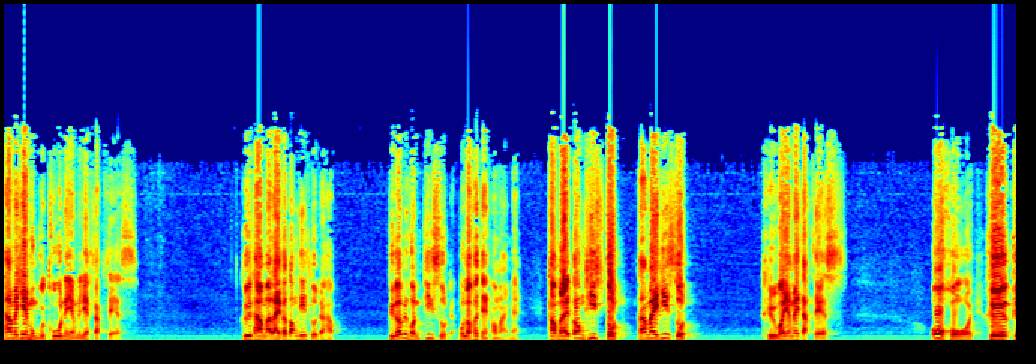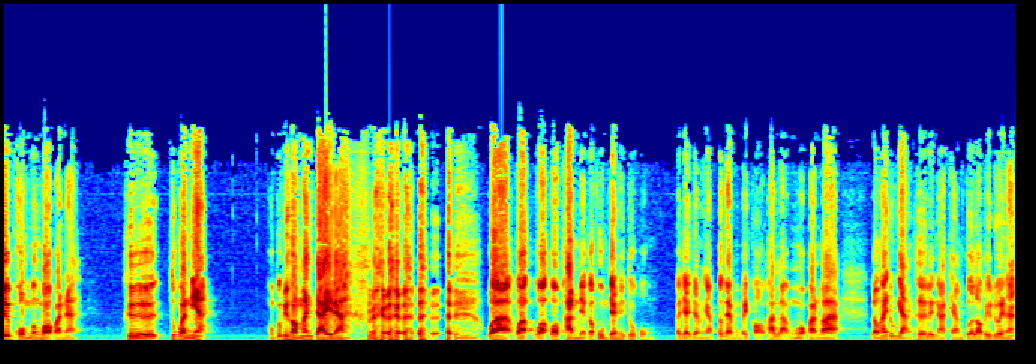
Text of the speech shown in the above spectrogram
ถ้าไม่ใช่มงกุฎทูตเนี่ยยังไม่เรียก success คือทำอะไรก็ต้องที่สุดนะครับ คือเขาเป็นคนที่สุดพวกเราเข้าใจความหมายไหมทำอะไรต้องที่สุด ถ้าไม่ที่สุด ถือว่ายังไม่ success โอ้โห คือคือผมต้องบอกก่อนนะ คือทุกวันเนี้ย ผมก็มีความมั่นใจนะ ว่าว่าว่าว่าพันเนี่ยก็ภูมิใจในตัวผมเข้าใจใช่ไหมครับตั้งแต่ผมไปขอพันแล้ว ผมก็บอกพันว่า เราให้ทุกอย่างเธอเลยนะ แถมตัวเราไปด้วยนะ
